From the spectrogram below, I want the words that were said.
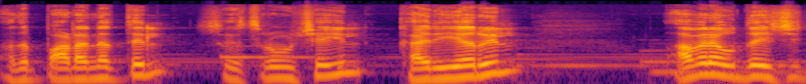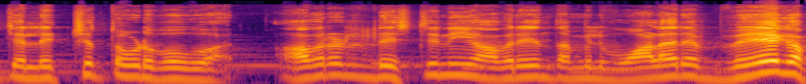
അത് പഠനത്തിൽ ശുശ്രൂഷയിൽ കരിയറിൽ അവരെ ഉദ്ദേശിച്ച ലക്ഷ്യത്തോട് പോകുവാൻ അവരുടെ ഡെസ്റ്റിനിയും അവരെയും തമ്മിൽ വളരെ വേഗം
